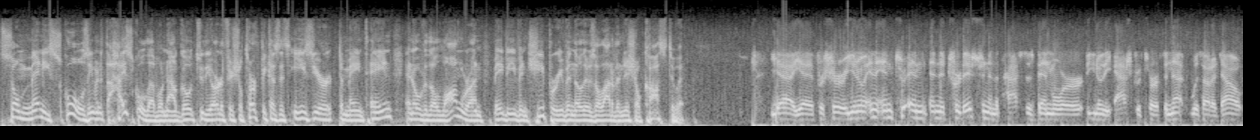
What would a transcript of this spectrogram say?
so many schools, even at the high school level now, go to the artificial turf because it's easier to maintain and over the long run, maybe even cheaper, even though there's a lot of initial cost to it. Yeah, yeah, for sure. You know, and and and, and the tradition in the past has been more, you know, the astroturf, and that without a doubt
